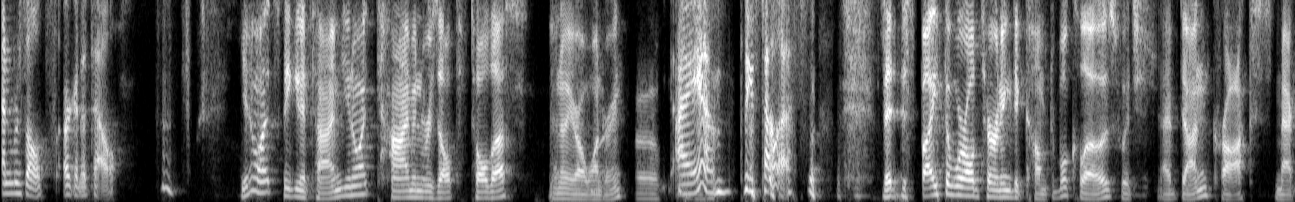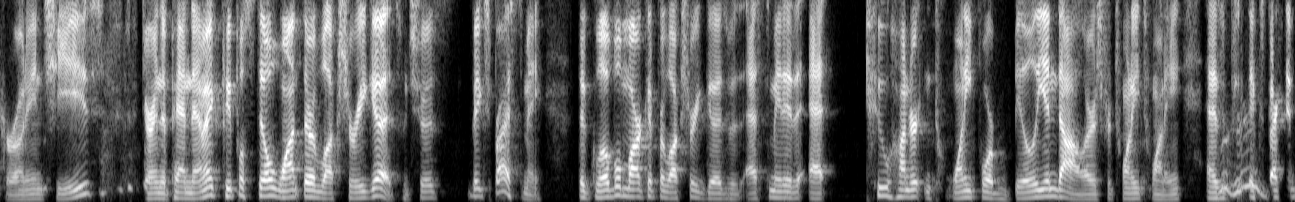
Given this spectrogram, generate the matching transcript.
and results are going to tell. Hmm. You know what? Speaking of time, you know what time and results have told us? I know you're all wondering. Uh, I am. Please tell us. that despite the world turning to comfortable clothes, which I've done, Crocs, macaroni and cheese during the pandemic, people still want their luxury goods, which was a big surprise to me. The global market for luxury goods was estimated at $224 billion for 2020 and is mm-hmm. expected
